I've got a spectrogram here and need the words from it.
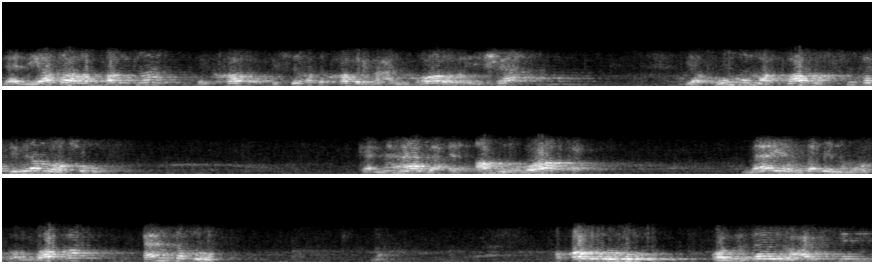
لأن يتربصن بالخبر بصيغة الخبر مع المرارة والإنشاء يقوم مقام الصفة من الوصوف كأن هذا الأمر واقع. ما ينبغي للمطلقة أن تترك وقوله ومثال العكس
